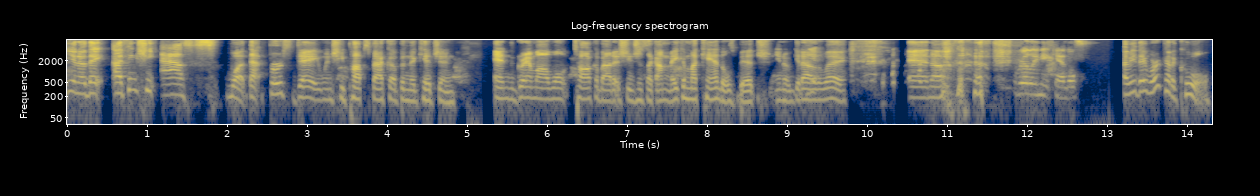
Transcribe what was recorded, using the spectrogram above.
you know they i think she asks what that first day when she pops back up in the kitchen and grandma won't talk about it. She's just like, I'm making my candles, bitch. You know, get out of the way. And uh, really neat candles. I mean, they were kind of cool.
